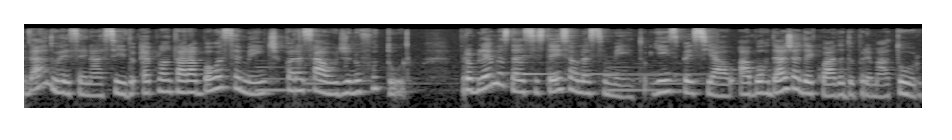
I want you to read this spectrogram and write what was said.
Cuidar do recém-nascido é plantar a boa semente para a saúde no futuro. Problemas na assistência ao nascimento, e em especial a abordagem adequada do prematuro,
